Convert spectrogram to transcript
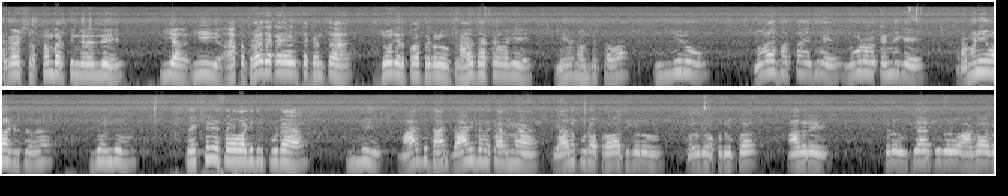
ಆಗಸ್ಟ್, ಸೆಪ್ಟೆಂಬರ್ ತಿಂಗಳಲ್ಲಿ ಈ ಈ ಆಕ ಬೃಹದಾಕಾರವಾಗಿರ್ತಕ್ಕಂಥ ಜೋ ಜಲಪಾತಗಳು ಬೃಹದಾಕಾರವಾಗಿ ನೀರನ್ನು ಹೊಂದಿರ್ತವೆ. ಈ ನೀರು ಜೋರಾಗಿ ಬರ್ತಾ ಇದ್ದರೆ ನೋಡೋರ ಕಣ್ಣಿಗೆ ರಮಣೀಯವಾಗಿರ್ತದೆ. ಇದೊಂದು ಪ್ರೇಕ್ಷಣೀಯ ಸ್ಥಳವಾಗಿದ್ದರೂ ಕೂಡ ಇಲ್ಲಿ ಮಾರ್ಗ ದಾರಿ ದಾರಿ ಇಲ್ಲದ ಕಾರಣ ಯಾರು ಕೂಡ ಪ್ರವಾಸಿಗರು ಬರೋದು ಅಪರೂಪ. ಆದರೆ ಕೆಲವು ವಿದ್ಯಾರ್ಥಿಗಳು ಆಗಾಗ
